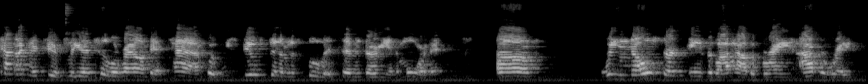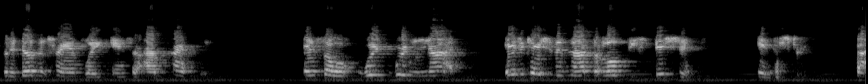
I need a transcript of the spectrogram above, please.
cognitively until around that time, but we still send them to school at 7.30 in the morning. Um, we know certain things about how the brain operates, but it doesn't translate into our practice. And so we're, we're not, education is not the most efficient industry by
